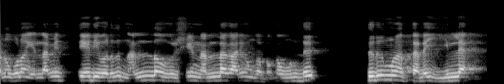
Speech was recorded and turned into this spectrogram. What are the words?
அனுகூலம் எல்லாமே தேடி வருது. நல்ல ஒரு விஷயம் நல்ல காரியம் உங்க பக்கம் உண்டு. திருமண தடை இல்ல.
